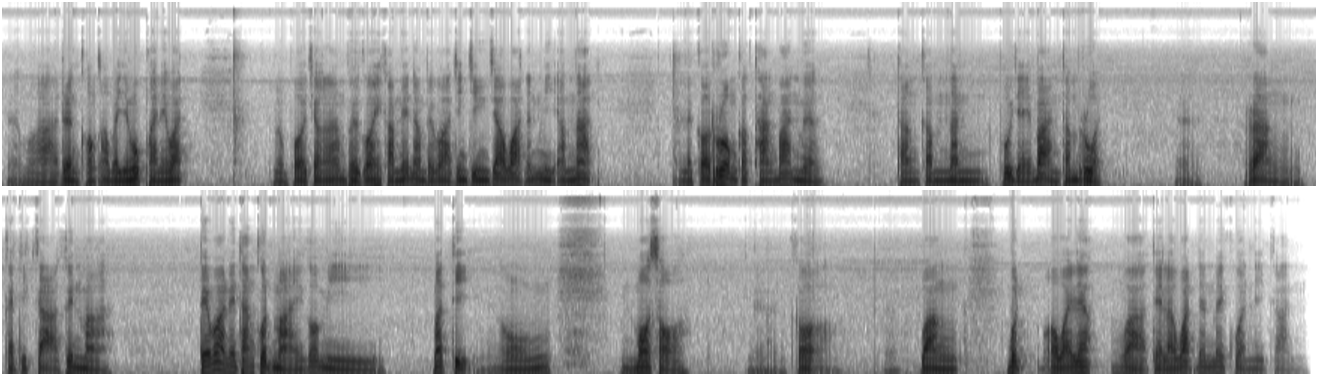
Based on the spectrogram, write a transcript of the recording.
นว่าเรื่องของอบายมุขภายในวัด หลวงพ่อเจ้าคณะอำเภอก็ให้คำแนะนำไปว่าจริง ๆ เจ้าวาดนั้นมีอำนาจ แล้วก็ร่วมกับทางบ้านเมือง ทางกำนันผู้ใหญ่บ้านตำรวจร่างกติกาขึ้นมา แต่ว่าในทางกฎหมายก็มีมติของมศเอ่อก็วางบทเอาไว้แล้วว่าแต่ละวัดนั้นไม่ควรมีการ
